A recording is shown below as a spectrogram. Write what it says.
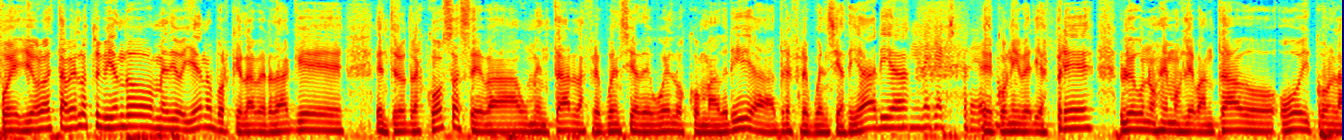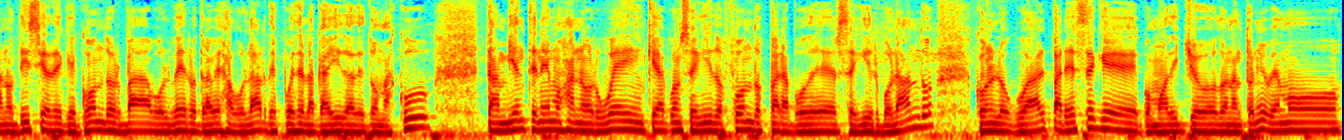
Pues yo esta vez lo estoy viendo medio lleno porque la verdad que, entre otras cosas, se va a aumentar la frecuencia de vuelos con Madrid a tres frecuencias diarias. Con Iberia Express. Eh, con Iberia Express. Luego nos hemos levantado hoy con la noticia de que Cóndor va a volver otra vez a volar después de la caída de Thomas Cook. También tenemos a Norway que ha conseguido fondos para poder seguir volando, con lo cual parece que, como ha dicho don Antonio, vemos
